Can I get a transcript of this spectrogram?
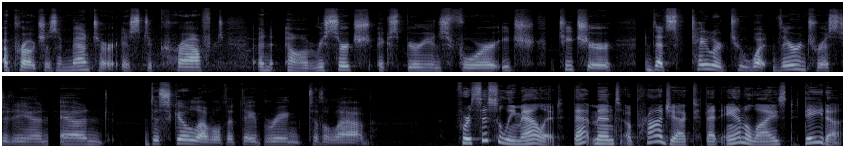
approach as a mentor is to craft a uh, research experience for each teacher that's tailored to what they're interested in and the skill level that they bring to the lab. For Cicely Mallett, that meant a project that analyzed data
